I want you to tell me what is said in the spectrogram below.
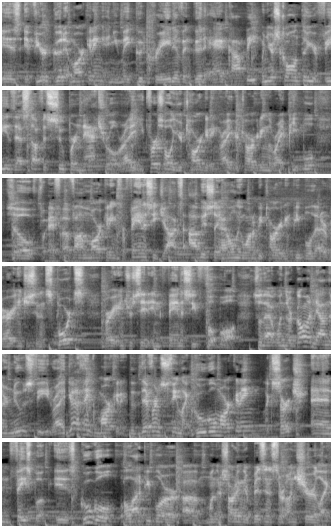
is if you're good at marketing and you make good creative and good ad copy, when you're scrolling through your feeds, that stuff is super natural, right? First of all, you're targeting, right? You're targeting the right people. So if, if I'm marketing for FantasyJocks, obviously I only want to be targeting people that are very interested in sports, very interested in fantasy football. So that when they're going down their news feed, right, you gotta think marketing. The difference between like Google marketing, like search, and Facebook is Google, a lot of people are, um, when they're starting their business, they're unsure, like,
